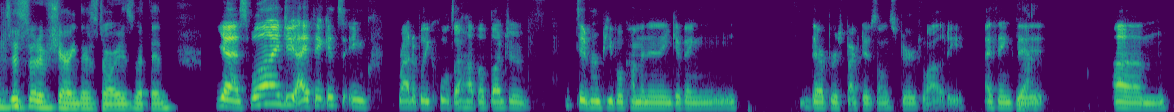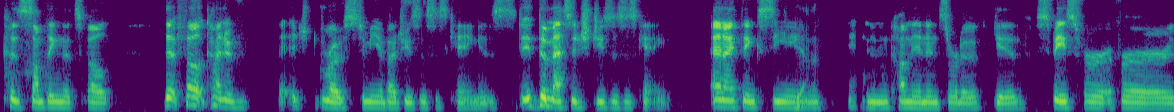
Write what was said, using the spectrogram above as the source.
just sort of sharing their stories with him. Yes. Well I do I think it's incredibly cool to have a bunch of different people coming in and giving their perspectives on spirituality. I think that yeah um because something that's felt that felt kind of gross to me about jesus is king is the message jesus is king and i think seeing yeah. him come in and sort of give space for for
